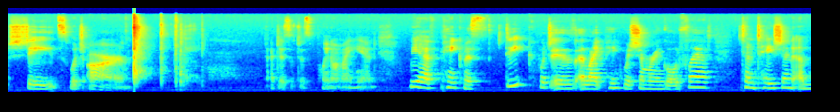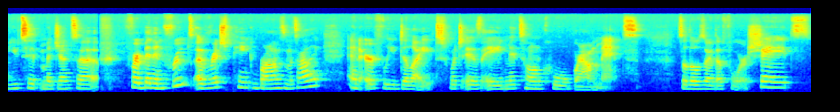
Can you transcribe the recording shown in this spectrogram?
shades which are I just just point on my hand. We have Pink Mystique, which is a light pink with shimmering gold flash. Temptation, a muted magenta, Forbidden Fruit, a rich pink bronze metallic, and Earthly Delight, which is a mid-tone cool brown matte. So those are the four shades.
